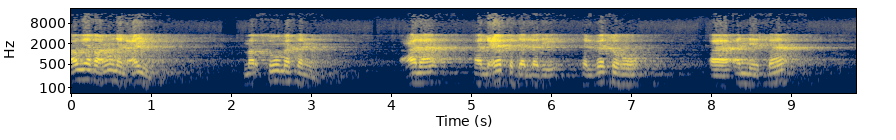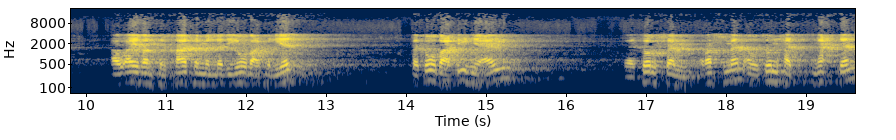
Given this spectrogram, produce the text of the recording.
أو يضعون العين مرسومة على العقد الذي تلبسه آه، النساء أو أيضا في الخاتم الذي يوضع في اليد فتوضع فيه عين ترسم رسما أو تنحت نحتا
